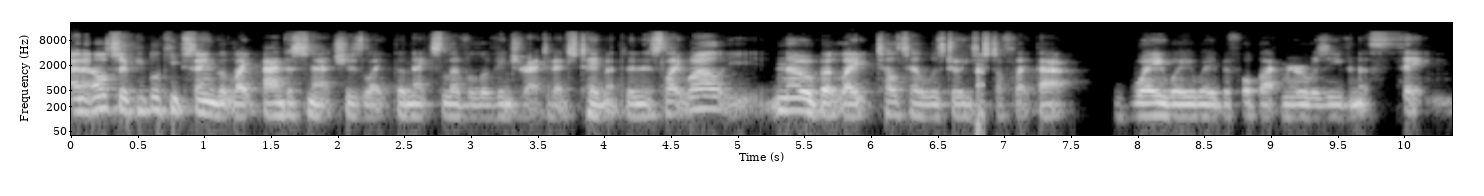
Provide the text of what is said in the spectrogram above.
and also people keep saying that like Bandersnatch is like the next level of interactive entertainment, and it's like, well, no, but like Telltale was doing stuff like that way, way, way before Black Mirror was even a thing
